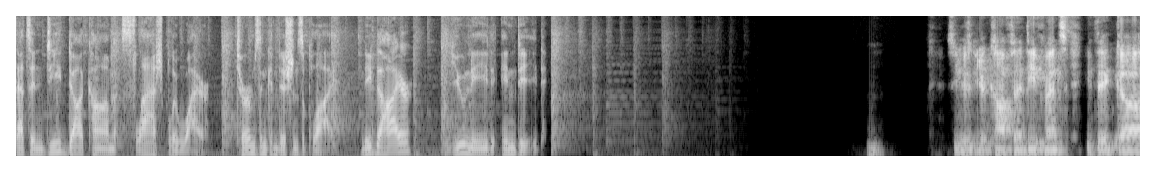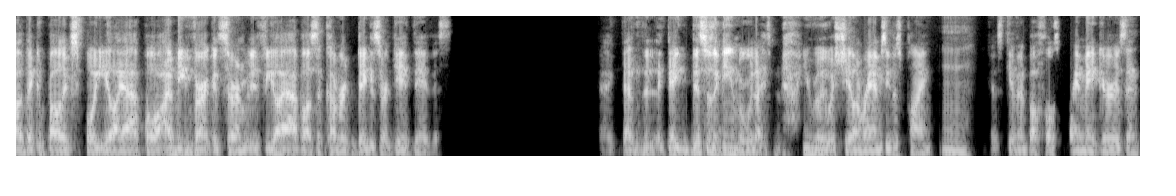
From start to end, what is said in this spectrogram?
That's Indeed.com slash BlueWire. Terms and conditions apply. Need to hire? You need Indeed. So you're, you're confident defense. You think uh, they could probably exploit Eli Apple. I'd be very concerned if Eli Apple has to cover Diggs or Gabe Davis. Like that, like they, this was a game where I, you really wish Jalen Ramsey was playing Mm. because given Buffalo's playmakers and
